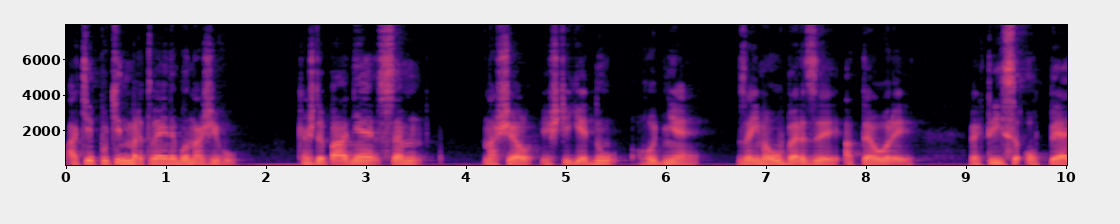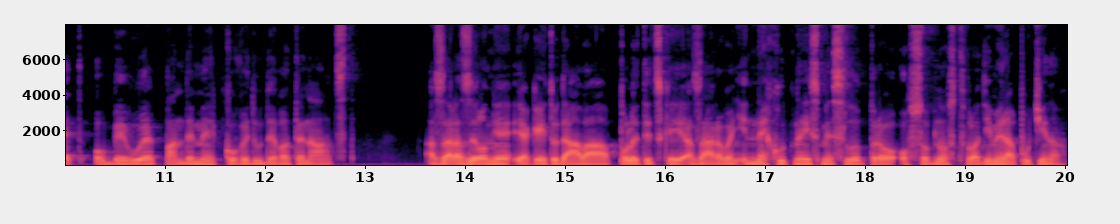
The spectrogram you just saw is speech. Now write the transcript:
Ať je Putin mrtvý nebo naživu. Každopádně jsem našel ještě jednu hodně zajímavou verzi a teorii, ve které se opět objevuje pandemie COVID-19 a zarazilo mě, jaký to dává politický a zároveň i nechutný smysl pro osobnost Vladimira Putina.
